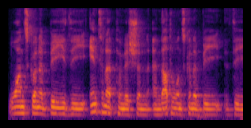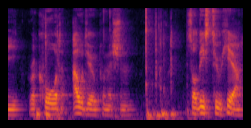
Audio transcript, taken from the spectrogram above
One's going to be the internet permission and the other one's going to be the record audio permission. So these two here.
